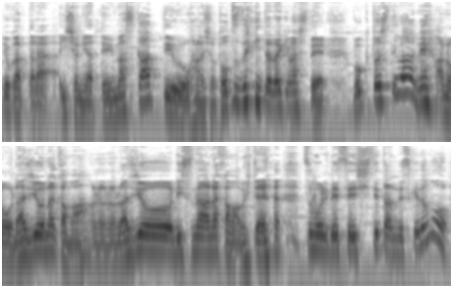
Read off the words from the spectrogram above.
よかったら一緒にやってみますかっていうお話を突然いただきまして、僕としてはね、あの、ラジオ仲間、あの、ラジオリスナー仲間みたいなつもりで接してたんですけども、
